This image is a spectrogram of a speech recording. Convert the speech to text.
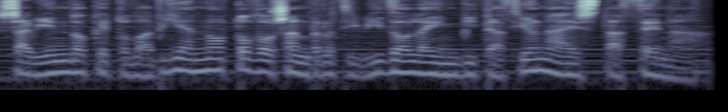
sabiendo que todavía no todos han recibido la invitación a esta cena.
